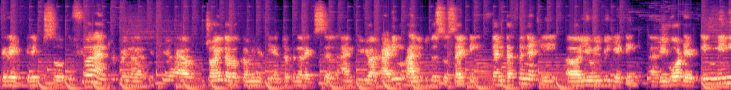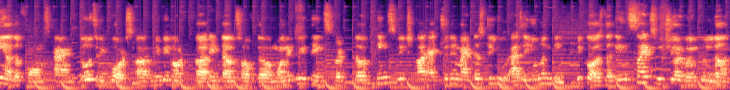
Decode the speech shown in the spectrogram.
Great, great. So if you are an entrepreneur, if you have joined our community, Entrepreneur Excel, and you are adding value to the society, then definitely uh, you will be getting uh, rewarded in many other forms. And those rewards are maybe not uh, in terms of the monetary things, but the things which are actually matters to you as a human being. Because the insights which you are going to learn,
